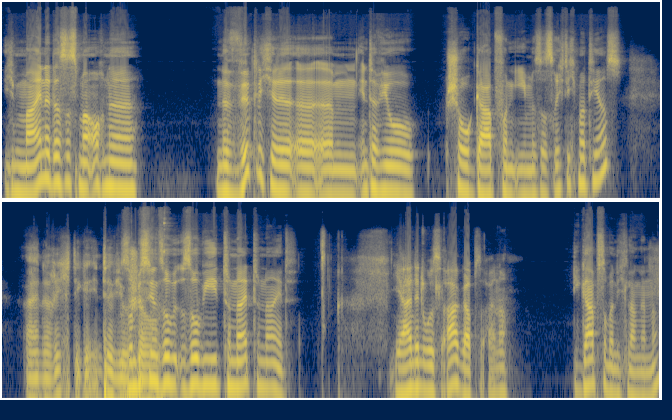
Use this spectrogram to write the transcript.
Ich meine, dass es mal auch eine eine wirkliche äh, ähm, Interviewshow gab von ihm. Ist das richtig, Matthias? Eine richtige Interviewshow. So ein bisschen so, so wie Tonight Tonight. Ja, in den USA gab's eine. Die gab's aber nicht lange, ne?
